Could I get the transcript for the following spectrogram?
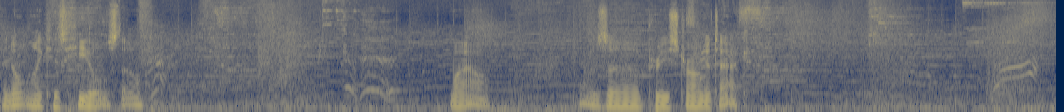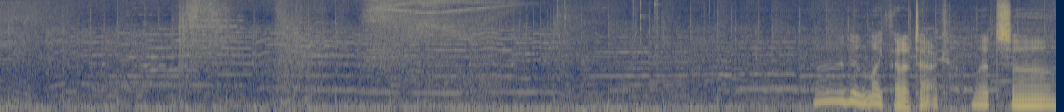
I don't like his heels though. Wow. That was a pretty strong attack. That attack. Let's, uh...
